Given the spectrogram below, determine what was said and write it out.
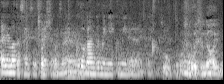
あれでまた再生されてますそうですよね。ね工藤番組に組み入れられて。そう。すごいですよねああいうの。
